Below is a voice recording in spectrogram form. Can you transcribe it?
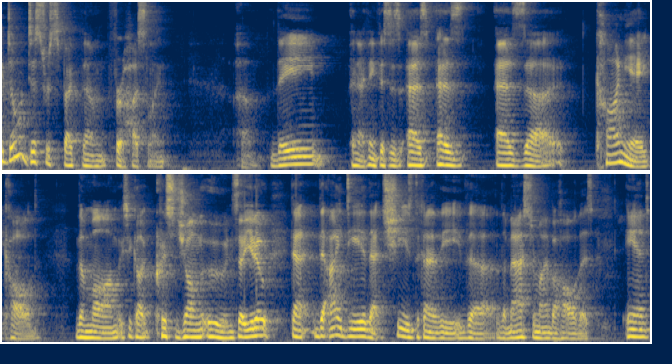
I don't disrespect them for hustling. Um, they, and I think this is as as as uh, Kanye called the mom. She called Kris Jong Un. So you know that the idea that she's the kind of the the the mastermind behind all of this, and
